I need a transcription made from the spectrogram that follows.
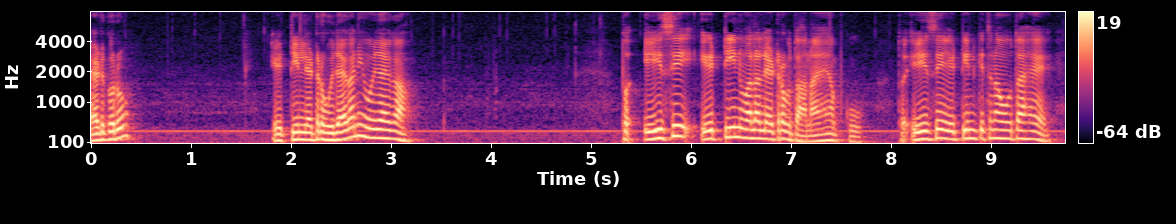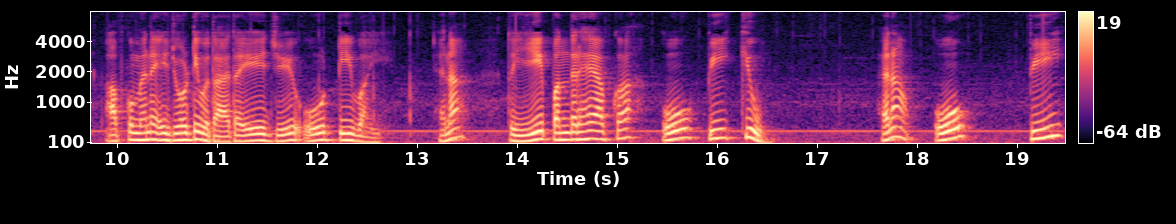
ऐड करो। एटीन लेटर हो जाएगा, नहीं हो जाएगा? तो ए से एटीन वाला लेटर बताना है आपको। तो ए से एटीन कितना होता है? आपको मैंने एजोटी बताया था ए जे ओ टी वाई है ना? तो ये पंद्रह है आपका ओ पी क्यू है ना? ओ पी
